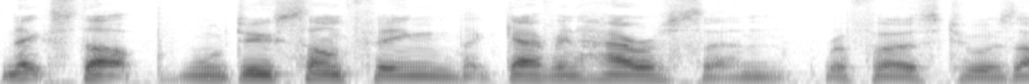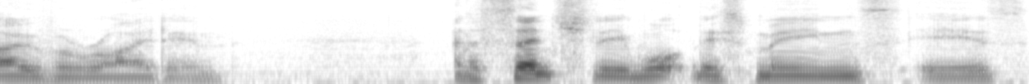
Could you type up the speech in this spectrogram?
Next up, we'll do something that Gavin Harrison refers to as overriding. And essentially what this means is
